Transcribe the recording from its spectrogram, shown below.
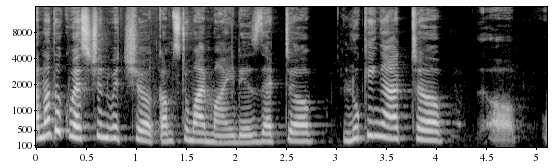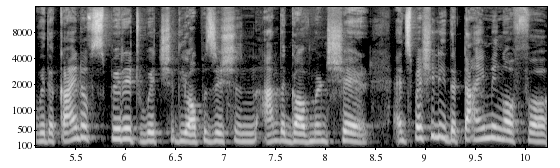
another question which uh, comes to my mind is that uh, looking at uh, uh, with a kind of spirit which the opposition and the government share, and especially the timing of uh,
